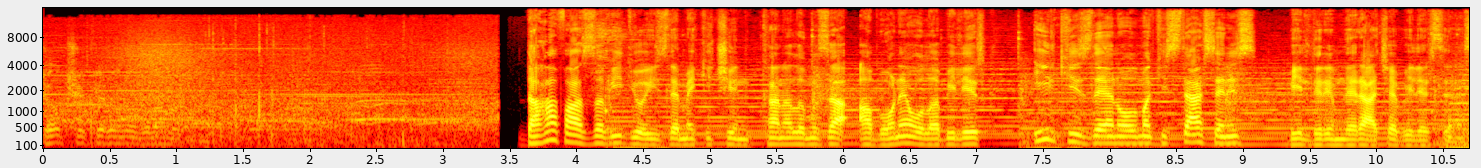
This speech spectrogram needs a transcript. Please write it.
Çok şükür onu bulamadım. Daha fazla video izlemek için kanalımıza abone olabilir, ilk izleyen olmak isterseniz bildirimleri açabilirsiniz.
